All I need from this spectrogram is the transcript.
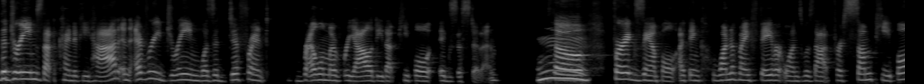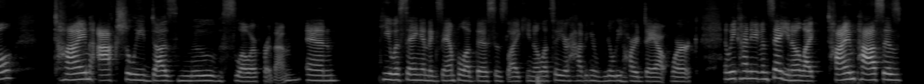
the dreams that kind of he had, and every dream was a different realm of reality that people existed in. Mm. So, for example, I think one of my favorite ones was that for some people, time actually does move slower for them. And he was saying an example of this is like, you know, let's say you're having a really hard day at work. And we kind of even say, you know, like time passes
